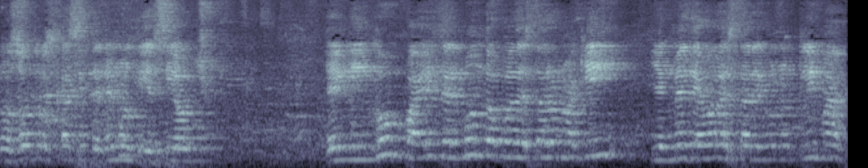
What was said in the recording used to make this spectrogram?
Nosotros casi tenemos 18. En ningún país del mundo puede estar uno aquí y en media hora estar en un clima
